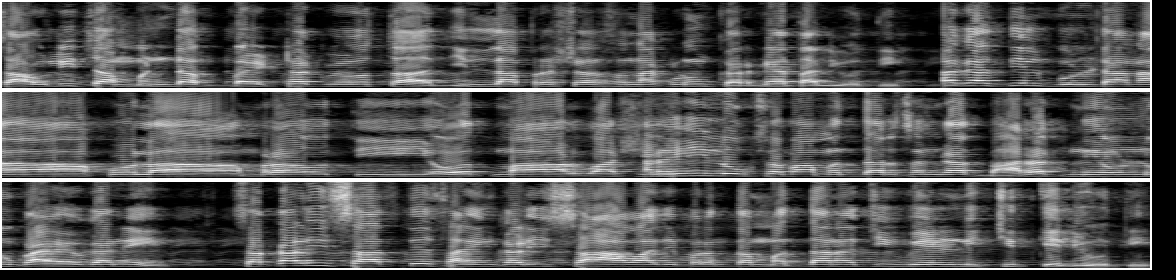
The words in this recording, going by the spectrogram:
सावलीचा मंडप बैठक व्यवस्था जिल्हा प्रशासनाकडून करण्यात आली होती. भागातील बुलढाणा अकोला अमरावती यवतमाळ वाशिमही लोकसभा मतदारसंघात भारत निवडणूक आयोगाने सकाळी सात ते सायंकाळी सहा वाजेपर्यंत मतदानाची वेळ निश्चित केली होती.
